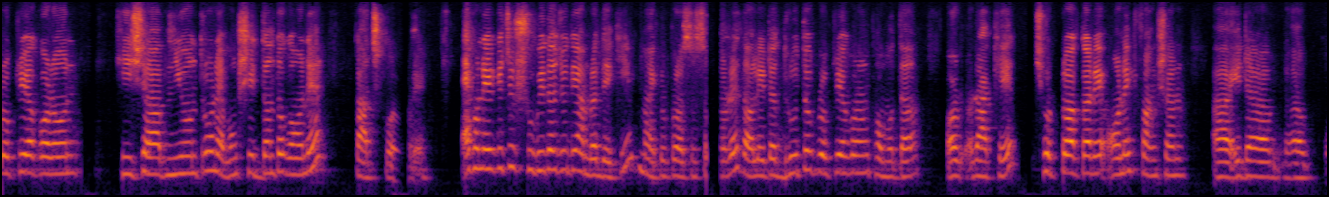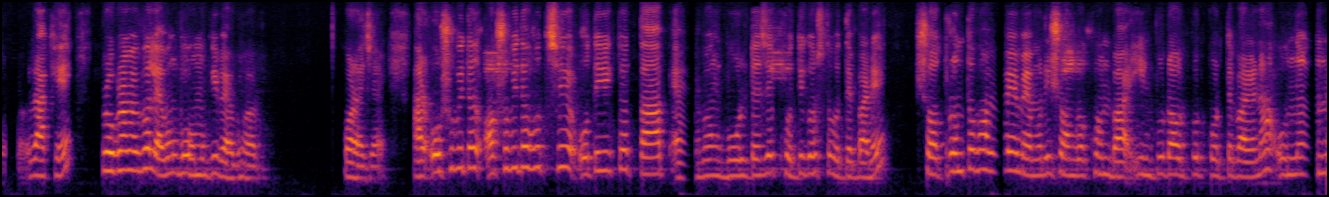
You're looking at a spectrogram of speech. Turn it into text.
প্রক্রিয়াকরণ, হিসাব, নিয়ন্ত্রণ এবং সিদ্ধান্ত গ্রহণের কাজ করে। এখন এর কিছু সুবিধা যদি আমরা দেখি মাইক্রোপ্রসেসরে তাহলে এটা দ্রুত প্রক্রিয়াকরণ ক্ষমতা রাখে। ছোট্ট আকারে অনেক ফাংশন এটা রাখে। প্রোগ্রামেবল এবং বহুমুখী ব্যবহার করা যায়। আর অসুবিধা অসুবিধা হচ্ছে অতিরিক্ত তাপ এবং ভোল্টেজে ক্ষতিগ্রস্ত হতে পারে। স্বতন্ত্রভাবে মেমোরি সংরক্ষণ বা ইনপুট আউটপুট করতে পারে না। অন্যান্য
